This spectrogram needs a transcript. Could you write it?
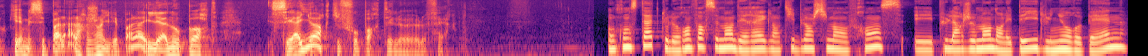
ok, mais c'est pas là, l'argent, il est pas là, il est à nos portes. C'est ailleurs qu'il faut porter le fer. On constate que le renforcement des règles anti-blanchiment en France et plus largement dans les pays de l'Union européenne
